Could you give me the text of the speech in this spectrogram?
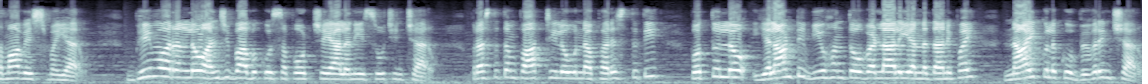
సమావేశమయ్యారు. భీమవరంలో అంజిబాబుకు సపోర్ట్ చేయాలని సూచించారు. ప్రస్తుతం పార్టీలో ఉన్న పరిస్థితి పొత్తుల్లో ఎలాంటి వ్యూహంతో వెళ్ళాలి అన్న దానిపై నాయకులకు వివరించారు.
